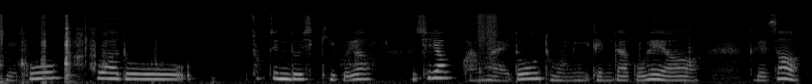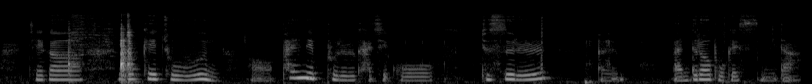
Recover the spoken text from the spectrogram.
그리고 소화도 촉진도 시키고요. 시력 강화에도 도움이 된다고 해요. 그래서 제가 이렇게 좋은 어, 파인애플을 가지고 주스를 어, 만들어 보겠습니다.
